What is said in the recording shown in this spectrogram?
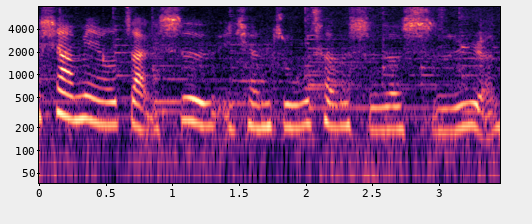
这下面有展示以前筑城时的石原。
